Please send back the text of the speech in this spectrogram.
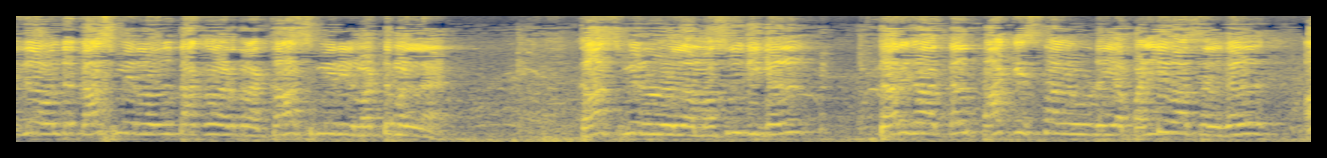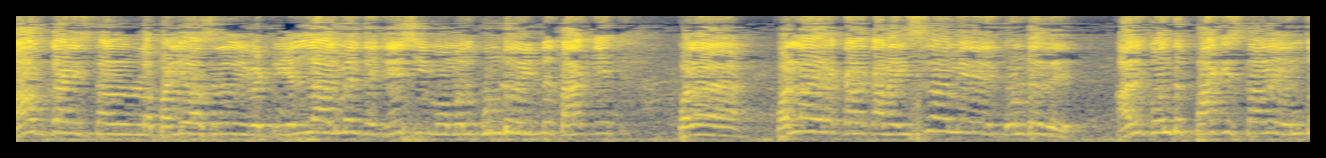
இதுல வந்து காஷ்மீர்ல வந்து தாக்குதல் நடத்துறாங்க. காஷ்மீரில் மட்டுமல்ல. காஷ்மீரில் உள்ள மசூதிகள் தர்காக்கள் பாகிஸ்தானுடைய பள்ளிவாசல்கள் ஆப்கானிஸ்தானில் உள்ள பள்ளிவாசல்கள் இவற்றை எல்லாருமே இந்த ஜெய்சி முகமது குண்டு வைத்து தாக்கி பல பல்லாயிரக்கணக்கான இஸ்லாமியர்களை கொண்டது அதுக்கு வந்து பாகிஸ்தானும் எந்த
